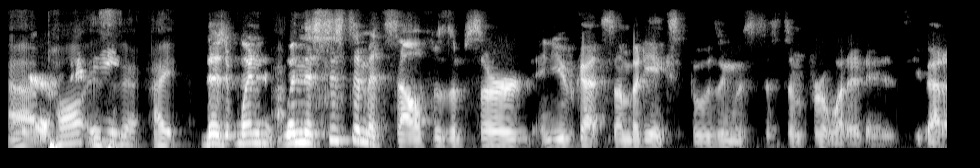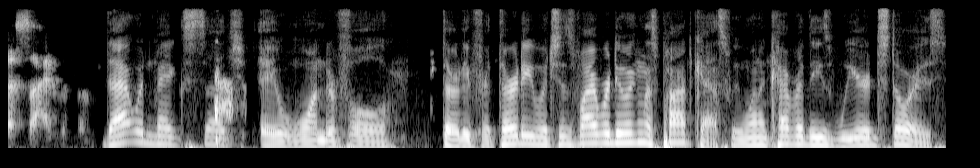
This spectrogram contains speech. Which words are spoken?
Uh, Paul, is there, I There's, when when the system itself is absurd and you've got somebody exposing the system for what it is, you got to side with them. that would make such a wonderful 30 for 30, which is why we're doing this podcast. We want to cover these weird stories.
